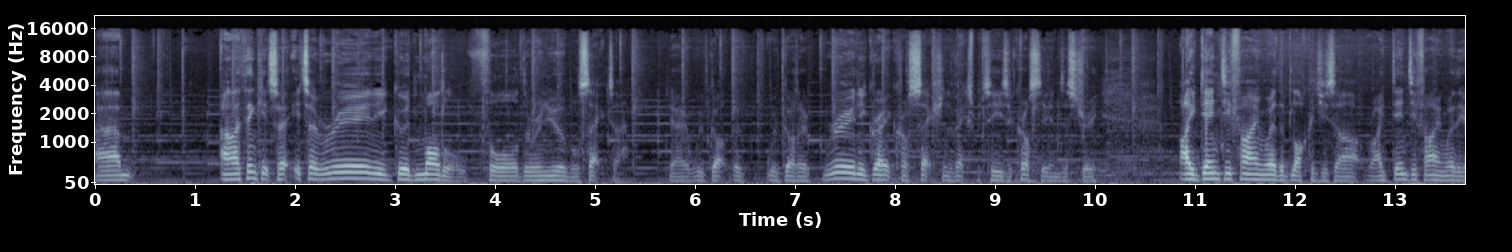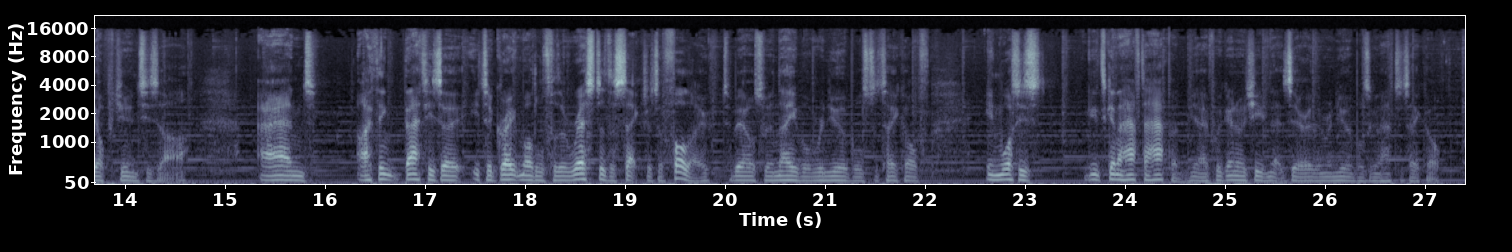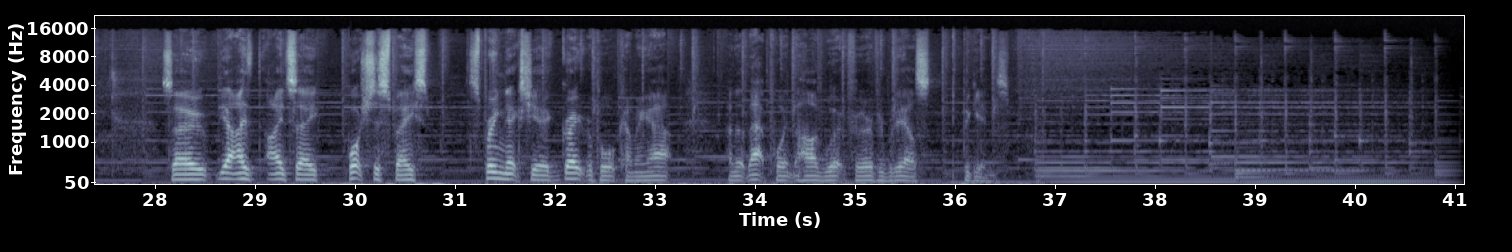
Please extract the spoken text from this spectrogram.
Um, and I think it's a it's a really good model for the renewable sector. You know, we've got the we've got a really great cross section of expertise across the industry identifying where the blockages are, or identifying where the opportunities are. And I think that is a, it's a great model for the rest of the sector to follow to be able to enable renewables to take off in what is it's going to have to happen. You know, if we're going to achieve net zero, then renewables are going to have to take off. So yeah, I, I'd say watch this space. Spring next year, great report coming out, and at that point, the hard work for everybody else begins.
